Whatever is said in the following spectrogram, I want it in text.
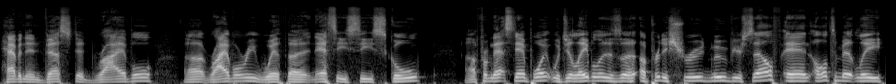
have an invested rival uh, rivalry with uh, an SEC school. Uh, from that standpoint, would you label it as a, a pretty shrewd move yourself? And ultimately,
